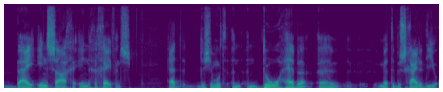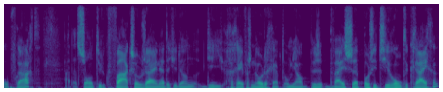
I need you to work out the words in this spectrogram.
bij inzage in gegevens. Hè, dus je moet een, een doel hebben met de bescheiden die je opvraagt. Dat zal natuurlijk vaak zo zijn, hè, dat je dan die gegevens nodig hebt om jouw bewijspositie rond te krijgen.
